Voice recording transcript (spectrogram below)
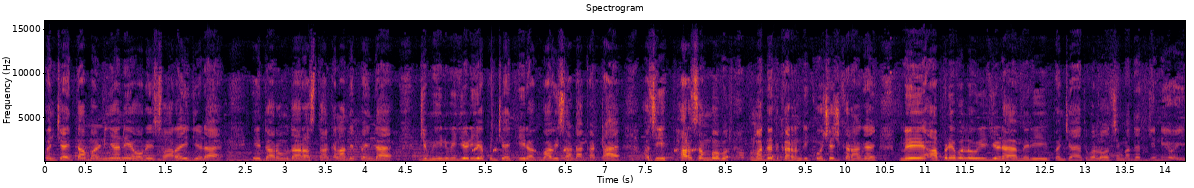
ਪੰਚਾਇਤਾਂ ਬਣਨੀਆਂ ਨੇ ਔਰ ਇਹ ਸਾਰਾ ਹੀ ਜਿਹੜਾ ਹੈ, ਇਹ ਦਾਰੋਮਦਾਰ ਹਸਤਾਕਲਾਂ ਤੇ ਪੈਂਦਾ ਹੈ। ਜ਼ਮੀਨ ਵੀ ਜਿਹੜੀ ਹੈ, ਪੰਚਾਇਤੀ ਰਕਬਾ ਵੀ ਸਾਡਾ ਇਕੱਠਾ ਹੈ। ਅਸੀਂ ਹਰ ਸੰਭਵ ਮਦਦ ਕਰਨ ਦੀ ਕੋਸ਼ਿਸ਼ ਕਰਾਂਗੇ। ਮੈਂ ਆਪਣੇ ਵੱਲੋਂ ਵੀ ਜਿਹੜਾ ਮੇਰੀ ਪੰਚਾਇਤ ਵੱਲੋਂ ਅਸੀਂ ਮਦਦ ਜਿੰਨੀ ਹੋਈ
